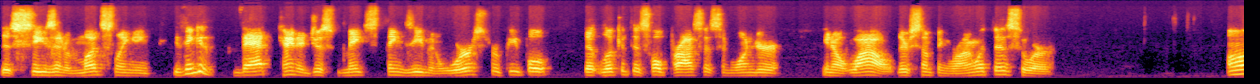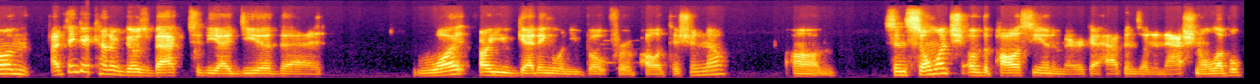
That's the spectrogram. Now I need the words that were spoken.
this season of mudslinging. You think that kind of just makes things even worse for people that look at this whole process and wonder, you know, wow, there's something wrong with this, or um, I think it kind of goes back to the idea that what are you getting when you vote for a politician now? Um, since so much of the policy in America happens on a national level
